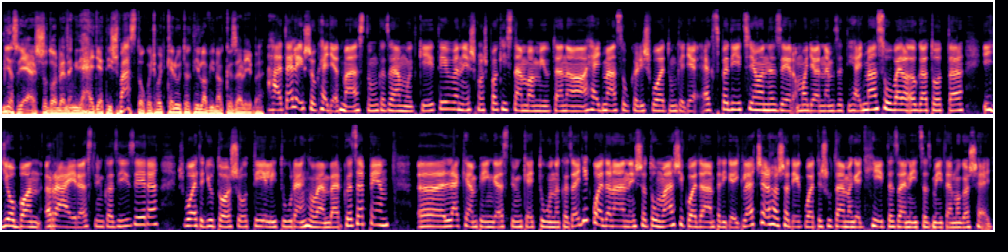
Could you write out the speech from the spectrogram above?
Mi az, hogy elsodort benneteket? Mint hegyet is másztok? Hogy hogy kerültök ti lavina közelébe? Hát elég sok hegyet másztunk az elmúlt két évben, és most Pakisztánban miután a hegymászókkal is voltunk egy expedíción, ezért a Magyar Nemzeti Hegymászó válogatottal így jobban ráéreztünk az ízére, és volt egy utolsó téli túránk november közepén, lekempingeztünk egy tónak az egyik oldalán, és a tó másik oldalán pedig egy hasadék volt, és utána meg egy 7400 méter magas hegy.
